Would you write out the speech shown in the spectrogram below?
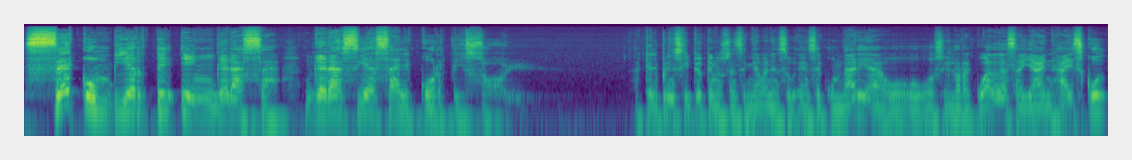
se convierte en grasa gracias al cortisol. Aquel principio que nos enseñaban en, secundaria o, si lo recuerdas allá en high school,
